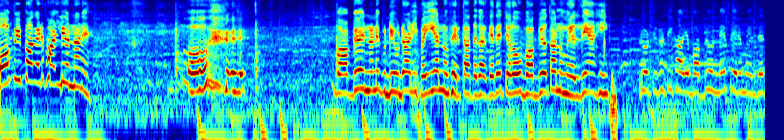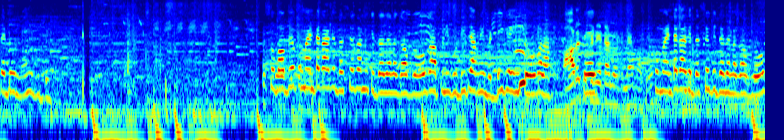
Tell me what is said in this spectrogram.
ਉਹ ਵੀ ਪਾਕਟ ਫੜ ਲਈ ਉਹਨਾਂ ਨੇ। ਉਹ ਬਾਬਿਓ ਇਹਨਾਂ ਨੇ ਗੁੱਡੀ ਵਢਾਣੀ ਪਈ ਸਾਨੂੰ ਫਿਰ ਤਦ ਕਰਕੇ ਤੇ ਚਲੋ ਬਾਬਿਓ ਤੁਹਾਨੂੰ ਮਿਲਦੇ ਆਂ ਅਸੀਂ। ਰੋਟੀ ਰੋਟੀ ਖਾ ਕੇ ਬਾਬੇ ਉਹਨੇ ਫਿਰ ਮਿਲਦੇ ਤੇ ਢੋਨੇ ਸੀ ਗੁੱਡੀ ਸੋ ਬਾਬਿਓ ਕਮੈਂਟ ਕਰਕੇ ਦੱਸਿਓ ਤੁਹਾਨੂੰ ਕਿੱਦਾਂ ਦਾ ਲੱਗਾ ਵਲੌਗ ਆਪਣੀ ਗੁੱਡੀ ਤੇ ਆਪਣੀ ਵੱਡੀ ਗਈ ਸੀ ਉਹ ਵਾਲਾ। ਆਵੇ ਕੈਨੇਡਾ ਲੁੱਟ ਲਿਆ ਬਾਬੂ। ਕਮੈਂਟ ਕਰਕੇ ਦੱਸਿਓ ਕਿੱਦਾਂ ਦਾ ਲੱਗਾ ਵਲੌਗ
